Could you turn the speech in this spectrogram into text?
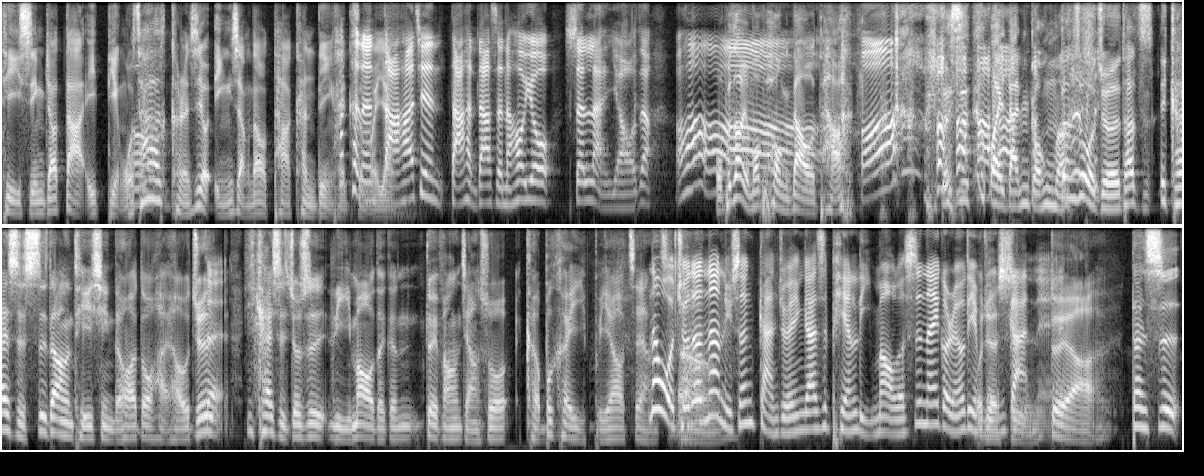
体型比较大一点，我猜他可能是有影响到他看电影，他可能打哈欠打很大声，然后又伸懒腰这样。我不知道有没有碰到他，这是外单工吗？但是我觉得他只一开始适当的提醒的话都还好。我觉得一开始就是礼貌的跟对方讲说，可不可以不要这样。那我觉得那女生感觉应该是偏礼貌的，是那个人有点敏感哎。对啊，但是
